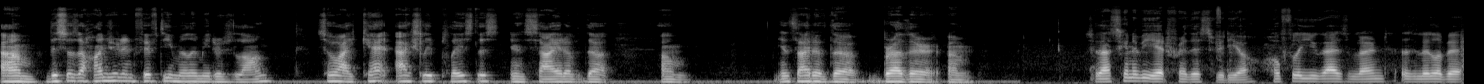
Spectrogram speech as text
um this is 150 millimeters long so I can't actually place this inside of the um inside of the brother um so that's gonna be it for this video hopefully you guys learned a little bit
